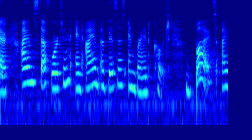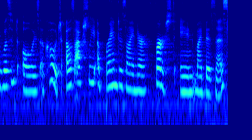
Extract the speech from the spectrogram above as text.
there, I am Steph Wharton and I am a business and brand coach. But I wasn't always a coach. I was actually a brand designer first in my business.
